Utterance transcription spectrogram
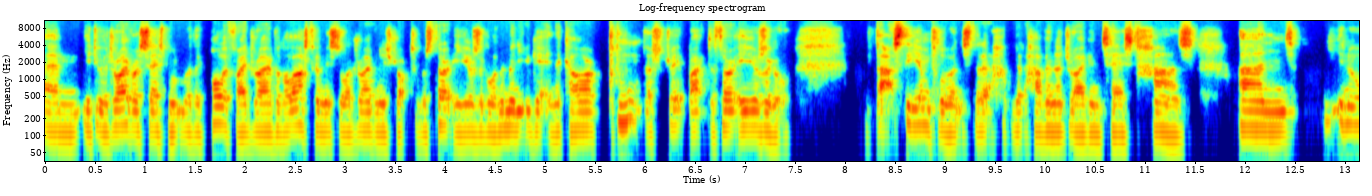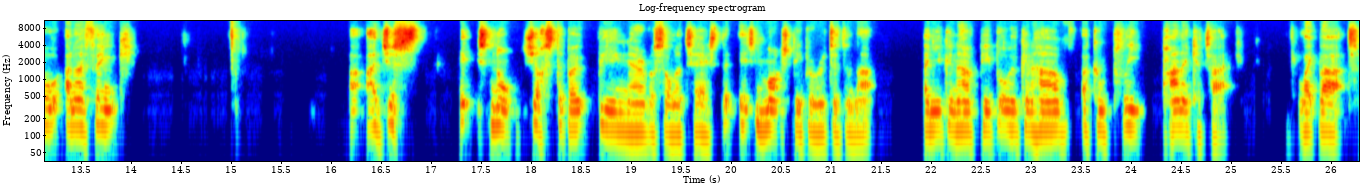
um, you do a driver assessment with a qualified driver. The last time they saw a driving instructor was 30 years ago. And the minute you get in the car, they're straight back to 30 years ago. That's the influence that, it, that having a driving test has. And, you know, and I think I, I just, it's not just about being nervous on a test, it's much deeper rooted than that. And you can have people who can have a complete panic attack like that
